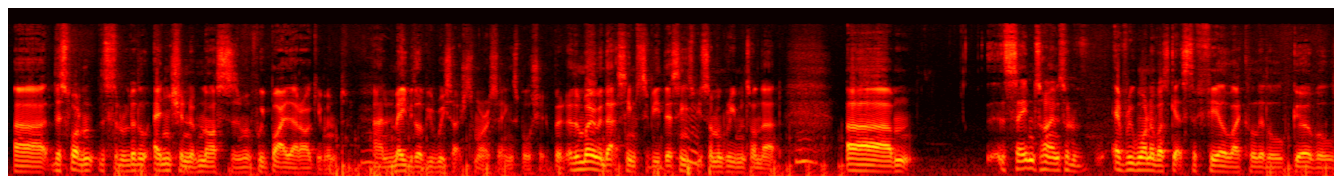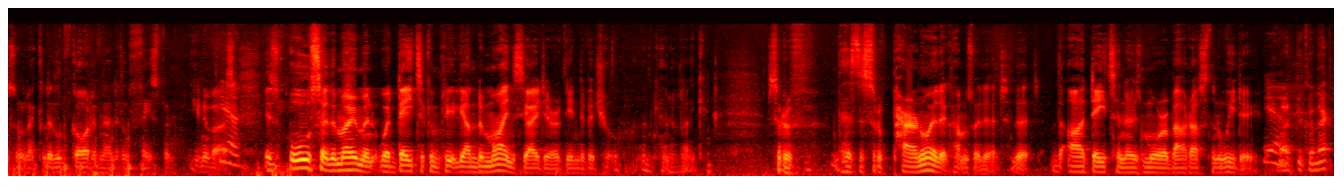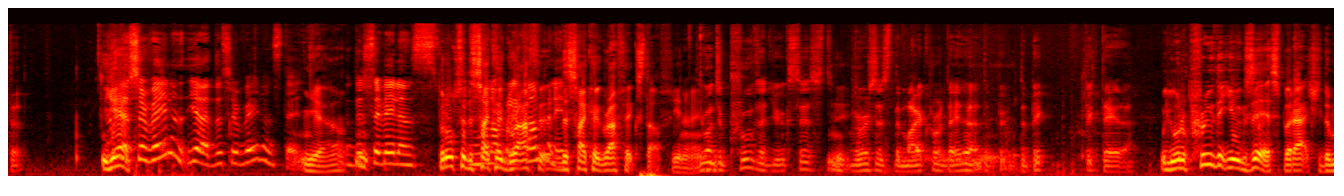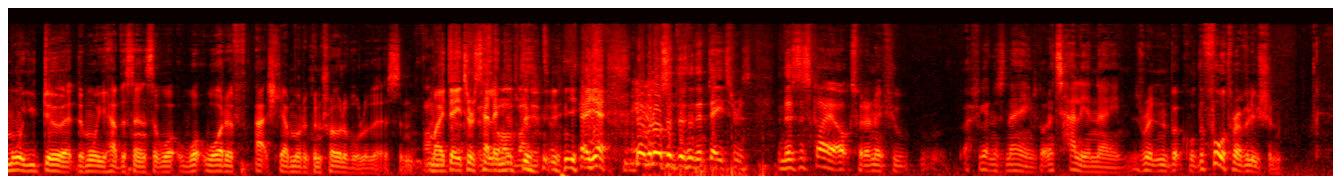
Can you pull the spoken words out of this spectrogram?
uh, this one, this sort of little engine of narcissism. If we buy that argument, and maybe there'll be research tomorrow saying it's bullshit, but at the moment that seems to be there seems to be some agreement on that. Um, at the same time, sort of every one of us gets to feel like a little Goebbels or like a little god in that little Facebook universe. Yeah. Is also the moment where data completely undermines the idea of the individual and kind of like sort of there's this sort of paranoia that comes with it that, that our data knows more about us than we do. yeah. Might be connected. Yes. The surveillance, yeah, the surveillance state. Yeah. The surveillance. But also the monopoly psychographic, the psychographic stuff, you know. You want to prove that you exist versus the micro data and the, the big big data. Well, you want to prove that you exist, but actually, the more you do it, the more you have the sense that what what, what if actually I'm not in control of all of this, and my data is telling. all The, vanitas. yeah, yeah. No, but also the, the data is. And there's this guy at Oxford. I don't know if you. I forget his name. He's got an Italian name. He's written a book called The Fourth Revolution,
